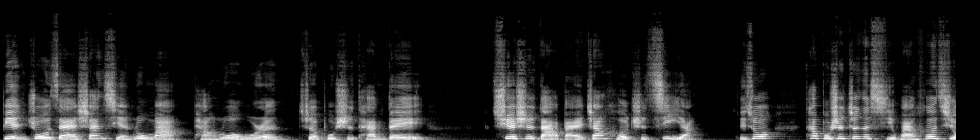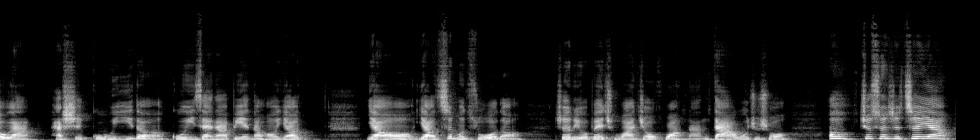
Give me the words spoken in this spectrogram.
便坐在山前怒骂，旁若无人。这不是贪杯，却是打败张和之计呀。你说他不是真的喜欢喝酒啦，他是故意的，故意在那边，然后要要要这么做的。这刘备说完就恍然大悟，就说。哦，就算是这样，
